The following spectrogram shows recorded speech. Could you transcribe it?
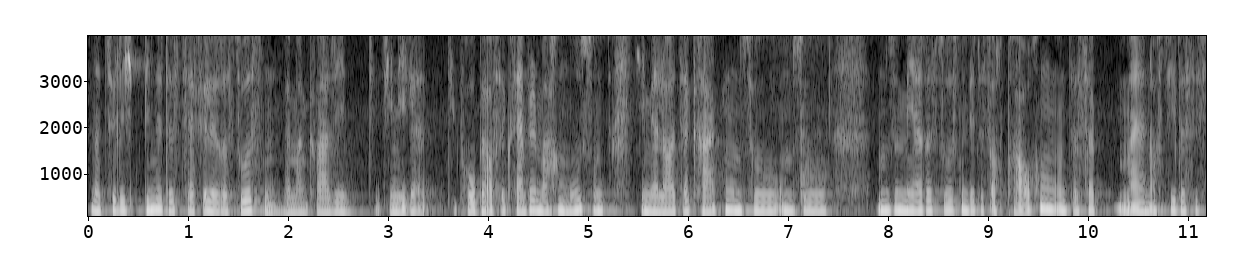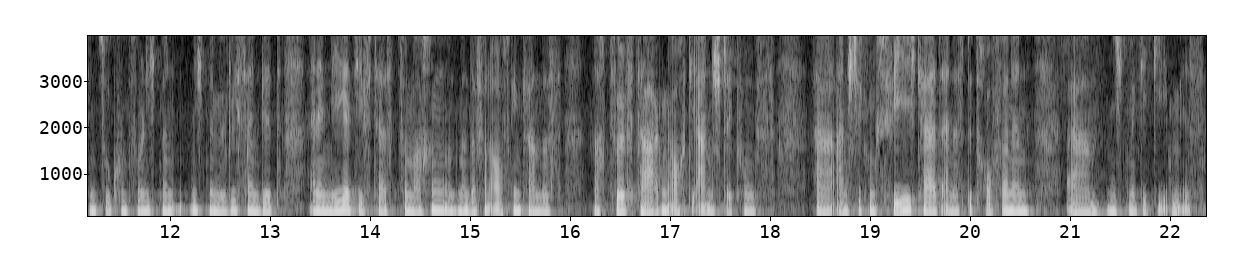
Natürlich bindet das sehr viele Ressourcen, wenn man quasi die, die, die Probe aufs Exempel machen muss. Und je mehr Leute erkranken, umso, umso, umso mehr Ressourcen wird es auch brauchen. Und deshalb meinen auch Sie, dass es in Zukunft wohl nicht mehr, nicht mehr möglich sein wird, einen Negativtest zu machen und man davon ausgehen kann, dass nach zwölf Tagen auch die Ansteckungs, äh, Ansteckungsfähigkeit eines Betroffenen äh, nicht mehr gegeben ist.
